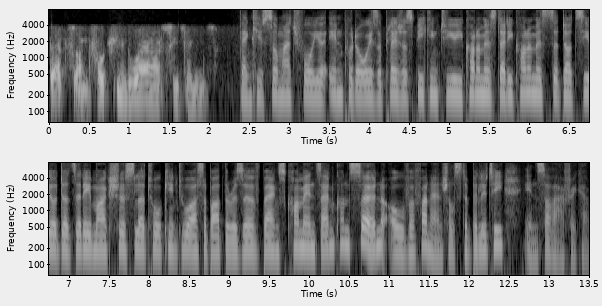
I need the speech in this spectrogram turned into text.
That's unfortunately the way I see things. Thank you so much for your input. Always a pleasure speaking to you. Economist at economists.co.za, Mark Schussler, talking to us about the Reserve Bank's comments and concern over financial stability in South Africa.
